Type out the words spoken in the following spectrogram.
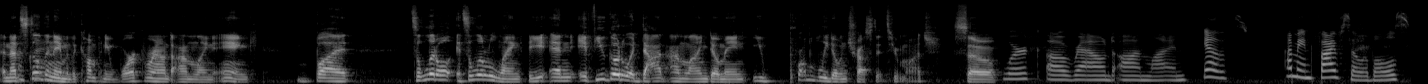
And that's still the name of the company, Workaround Online Inc. But it's a little it's a little lengthy. And if you go to a dot online domain, you probably don't trust it too much. So Work around online. Yeah, that's I mean five syllables.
